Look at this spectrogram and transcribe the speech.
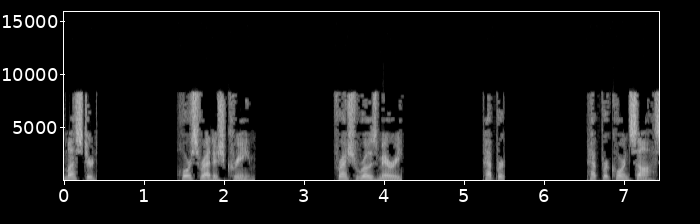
Mustard Horseradish cream Fresh rosemary Pepper Peppercorn sauce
